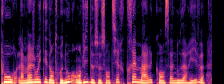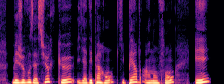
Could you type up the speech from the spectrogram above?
pour la majorité d'entre nous, envie de se sentir très mal quand ça nous arrive. Mais je vous assure qu'il y a des parents qui perdent un enfant et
